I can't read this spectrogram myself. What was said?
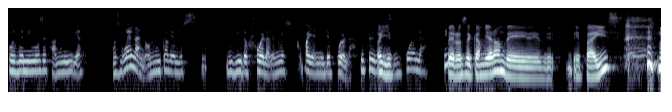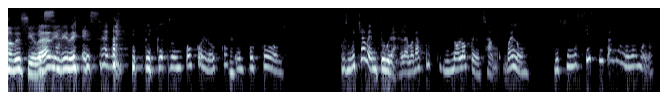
pues venimos de familias, pues muégano, nunca habíamos vivido fuera de México, vaya, ni de Puebla, siempre vivimos Oye, en Puebla. ¿Sí? Pero se cambiaron de, de- de país, no de ciudad. y de- Exacto. Es un poco loco, un poco, pues mucha aventura, la verdad, porque no lo pensamos. Bueno, dijimos, sí, sí, vámonos, vámonos.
